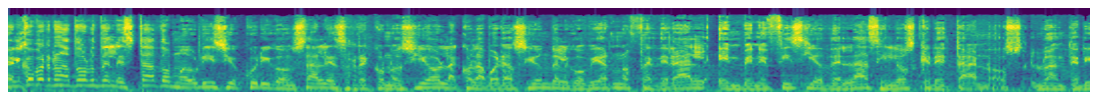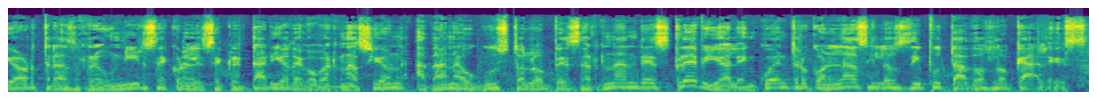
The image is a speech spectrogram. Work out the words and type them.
El gobernador del estado, Mauricio Curi González, reconoció la colaboración del gobierno federal en beneficio de las y los queretanos, lo anterior tras reunirse con el secretario de Gobernación, Adán Augusto López Hernández, previo al encuentro con las y los diputados locales.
